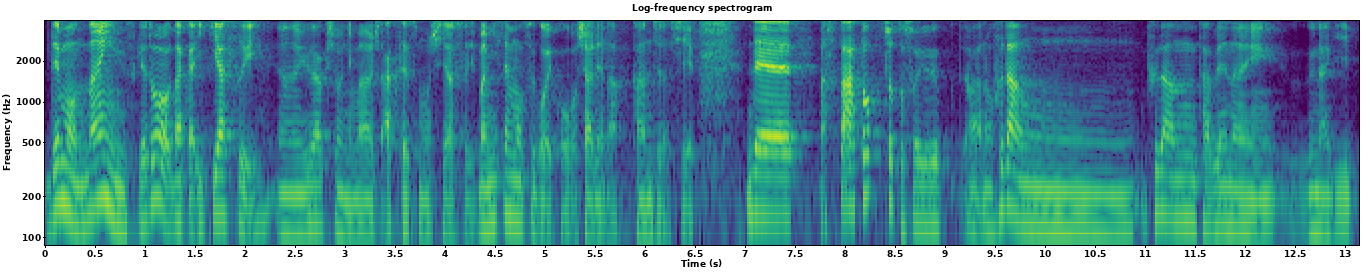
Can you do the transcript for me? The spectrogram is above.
でもないんですけどなんか行きやすい、うん、有楽町にもあるしアクセスもしやすい、まあ、店もすごいこうおしゃれな感じだし。で、まあ、スタート？ちょっとそういうあの普段普段食べないうなぎ。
